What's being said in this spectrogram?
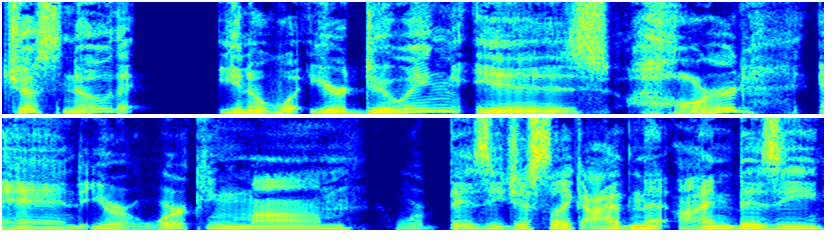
Just know that you know what you're doing is hard and you're a working mom. We're busy just like I've met I'm busy.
